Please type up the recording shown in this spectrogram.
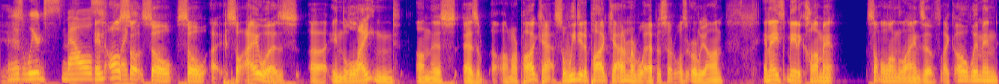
There's weird smells. And also, Like, so so uh, so I was uh, enlightened on this as a on our podcast. So we did a podcast. I don't remember what episode it was early on, and I made a comment something along the lines of like, "Oh, women."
